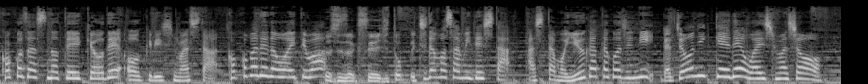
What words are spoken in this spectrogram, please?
ココザスの提供でお送りしました。ここまでのお相手は吉崎誠二と内田まさでした。明日も夕方5時にラジオ日経でお会いしましょう。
